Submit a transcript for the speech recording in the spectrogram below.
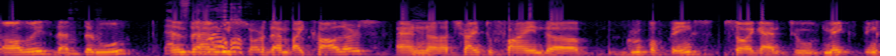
always that's the rule, Mm-hmm. That's and the then rule. we sort them by colors and uh, try to find a group of things. So again, to make things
